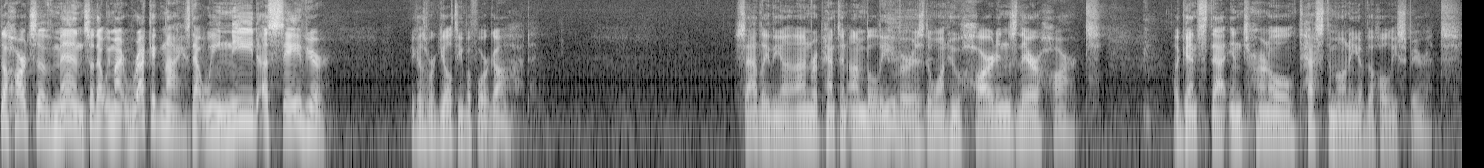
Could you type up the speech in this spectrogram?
the hearts of men so that we might recognize that we need a Savior because we're guilty before God. Sadly, the unrepentant unbeliever is the one who hardens their heart against that internal testimony of the Holy Spirit.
